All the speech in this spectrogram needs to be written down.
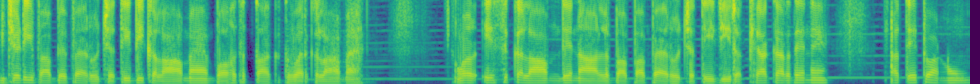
ਜਿਹੜੀ ਬਾਬੇ ਭੈਰੂ ਜਤੀ ਦੀ ਕਲਾਮ ਹੈ, ਬਹੁਤ ਤਾਕਤਵਰ ਕਲਾਮ ਹੈ। ਔਰ ਇਸ ਕਲਾਮ ਦੇ ਨਾਲ ਬਾਬਾ ਭੈਰੋ ਜਤੀ ਜੀ ਰੱਖਿਆ ਕਰਦੇ ਨੇ ਅਤੇ ਤੁਹਾਨੂੰ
